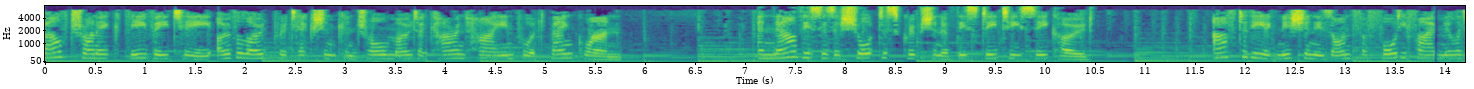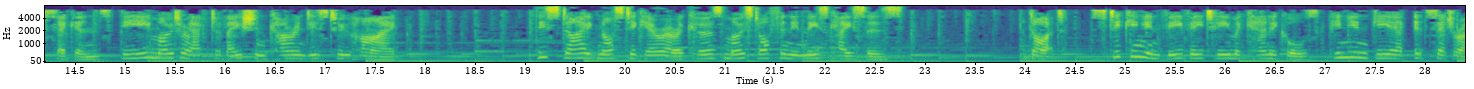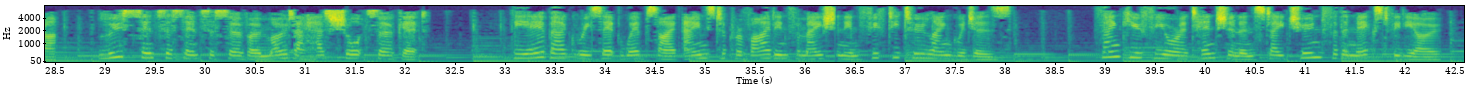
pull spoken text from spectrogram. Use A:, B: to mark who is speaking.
A: Valvetronic VVT overload protection control motor current high input bank 1. And now this is a short description of this DTC code. After the ignition is on for 45 milliseconds, the e-motor activation current is too high. This diagnostic error occurs most often in these cases. Dot. Sticking in VVT mechanicals, pinion gear, etc. Loose sensor sensor servo motor has short circuit. The Airbag Reset website aims to provide information in 52 languages. Thank you for your attention and stay tuned for the next video.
